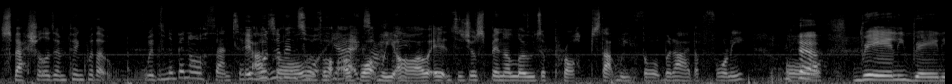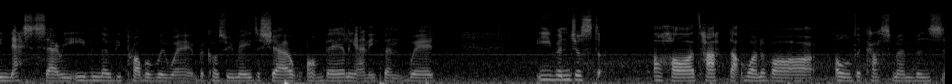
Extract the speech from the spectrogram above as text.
special. I don't think with with wouldn't have been authentic It wouldn't have been all so- of, what- yeah, of what we are. It's just been a load of props that we thought were either funny or Yeah. really, really necessary, even though they probably weren't, because we made a show on barely anything where even just a hard hat that one of our older cast members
